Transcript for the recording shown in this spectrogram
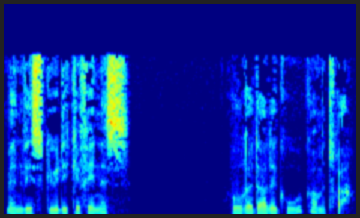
Men hvis Gud ikke finnes, hvor er da det gode kommet fra?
